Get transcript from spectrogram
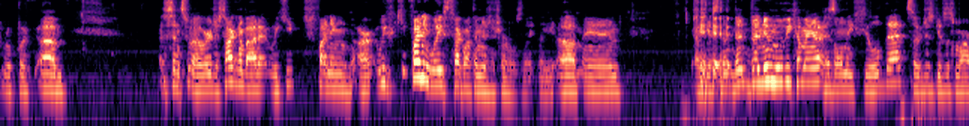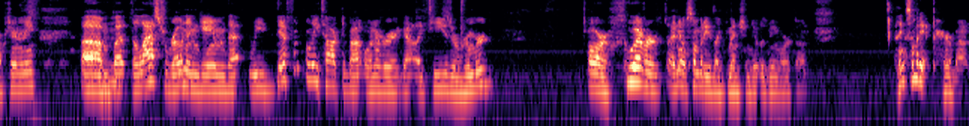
real quick. Um, since uh, we were just talking about it, we keep finding our we keep finding ways to talk about the Ninja Turtles lately. Um, and I guess the, the, the new movie coming out has only fueled that, so it just gives us more opportunity. Um, Mhm. But the last Ronin game that we definitely talked about whenever it got like teased or rumored, or whoever I know somebody like mentioned it was being worked on. I think somebody at Paramount,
